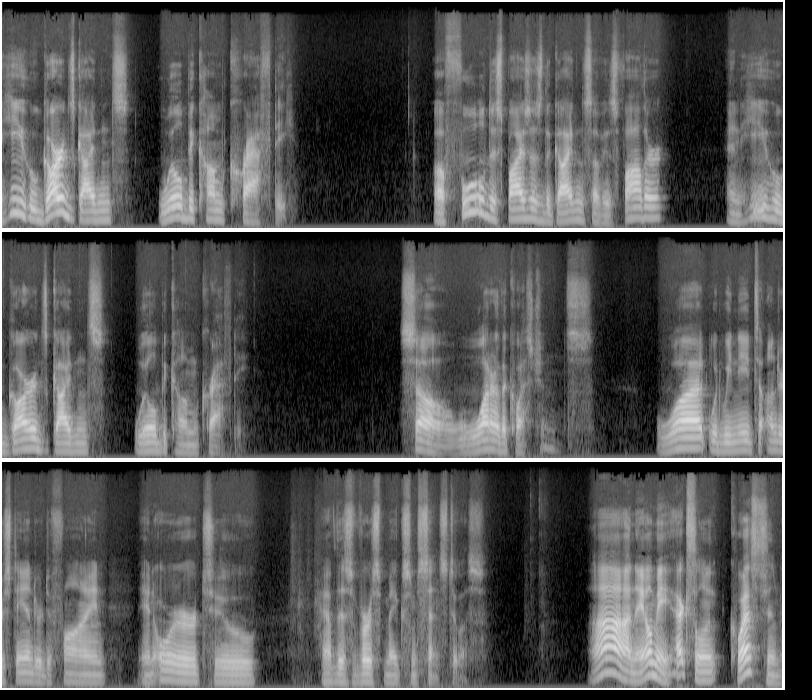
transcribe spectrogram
he who guards guidance will become crafty. A fool despises the guidance of his father, and he who guards guidance will become crafty. So, what are the questions? What would we need to understand or define in order to have this verse make some sense to us? Ah, Naomi, excellent question.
